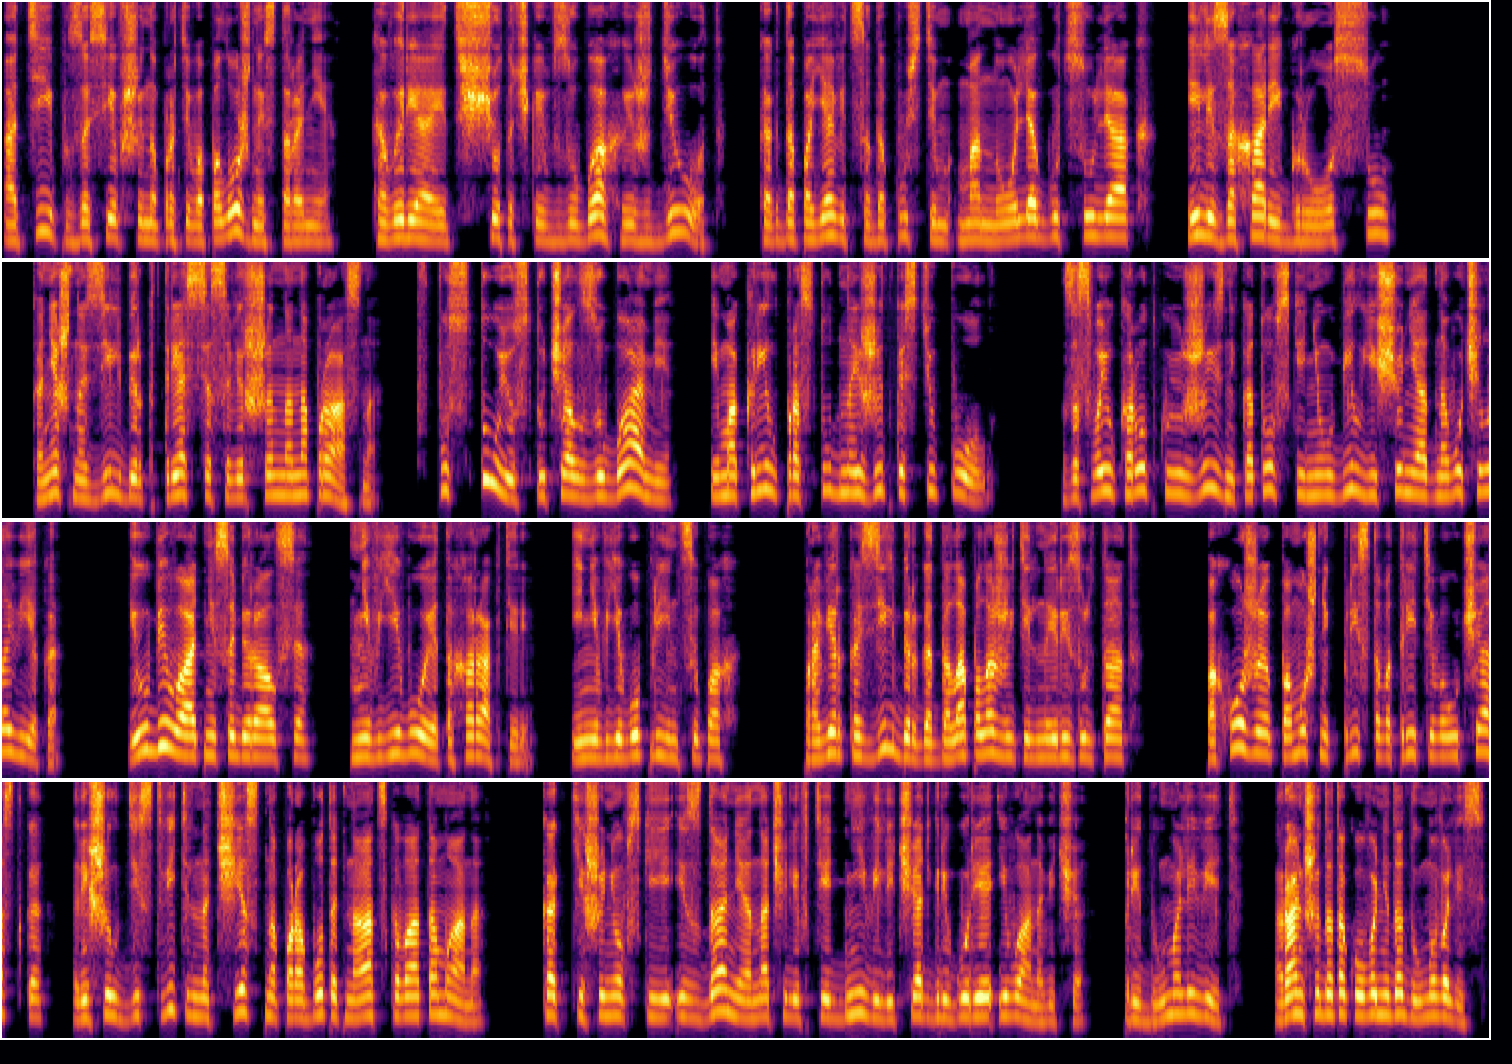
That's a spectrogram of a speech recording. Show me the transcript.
а тип, засевший на противоположной стороне, ковыряет щеточкой в зубах и ждет, когда появится, допустим, Маноля Гуцуляк или Захарий Гроссу, Конечно, Зильберг трясся совершенно напрасно. Впустую стучал зубами и мокрил простудной жидкостью пол. За свою короткую жизнь Котовский не убил еще ни одного человека. И убивать не собирался. Не в его это характере и не в его принципах. Проверка Зильберга дала положительный результат. Похоже, помощник пристава третьего участка решил действительно честно поработать на адского атамана. как кишиневские издания начали в те дни величать Григория Ивановича. Придумали ведь. Раньше до такого не додумывались.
